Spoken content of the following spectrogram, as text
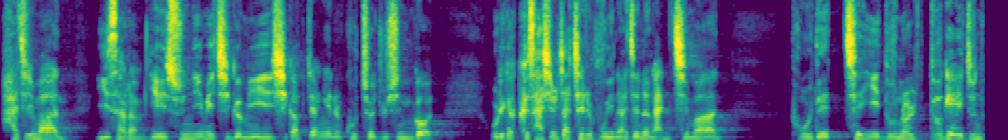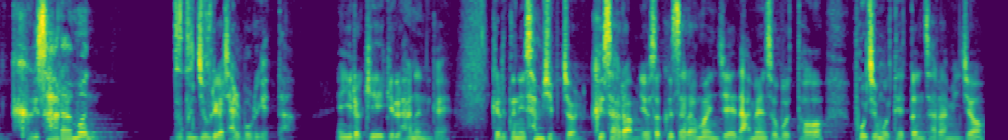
하지만 이 사람 예수님이 지금 이 시각장애인을 고쳐 주신 것 우리가 그 사실 자체를 부인하지는 않지만 도대체 이 눈을 뜨게 해준 그 사람은 누군지 우리가 잘 모르겠다. 이렇게 얘기를 하는 거예요. 그랬더니 30절 그 사람 여기서 그 사람은 이제 나면서부터 보지 못했던 사람이죠.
